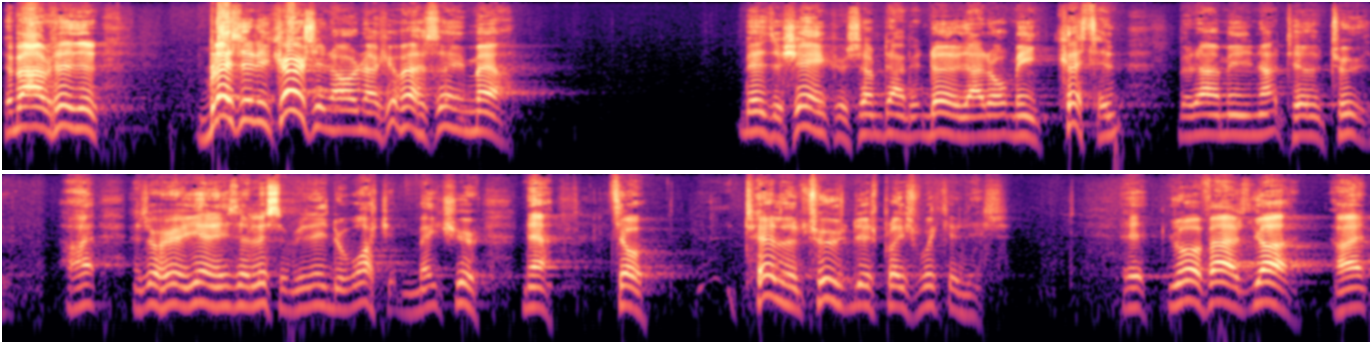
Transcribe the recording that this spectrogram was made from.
The Bible says that blessing and cursing ought not come out of the same mouth. It's a shame because sometimes it does. I don't mean cussing, but I mean not telling the truth. All right? And so here again, he said, listen, we need to watch it make sure. Now, so telling the truth displaces wickedness. It glorifies God, all right?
